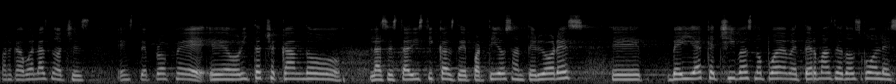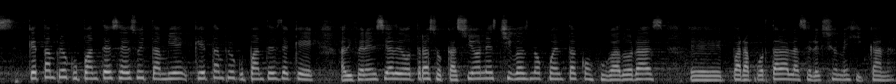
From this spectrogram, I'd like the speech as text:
Marga, buenas noches. Este, profe, eh, ahorita checando las estadísticas de partidos anteriores, eh, veía que Chivas no puede meter más de dos goles. ¿Qué tan preocupante es eso y también qué tan preocupante es de que, a diferencia de otras ocasiones, Chivas no cuenta con jugadoras para aportar a la selección mexicana?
